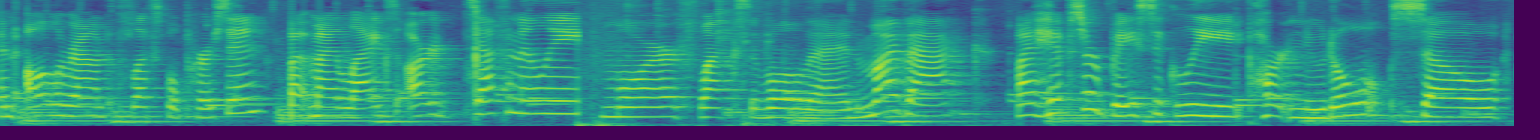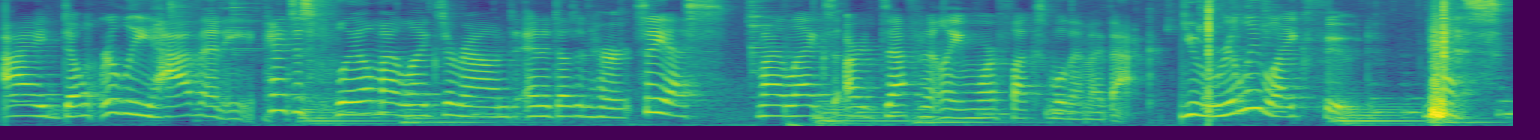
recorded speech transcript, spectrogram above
an all-around flexible person, but my legs are definitely more flexible than my back. My hips are basically part noodle, so I don't really have any. I can't just flail my legs around and it doesn't hurt. So yes, my legs are definitely more flexible than my back. You really like food. Yes,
